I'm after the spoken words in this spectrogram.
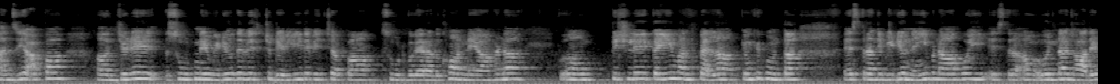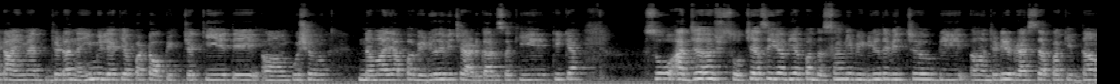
ਹਾਂਜੀ ਆਪਾਂ ਜਿਹੜੇ ਸੂਟ ਨੇ ਵੀਡੀਓ ਦੇ ਵਿੱਚ ਡੇਲੀ ਦੇ ਵਿੱਚ ਆਪਾਂ ਸੂਟ ਵਗੈਰਾ ਦਿਖਾਉਂਦੇ ਆ ਹਨਾ? ਅਹ, ਪਿਛਲੇ ਕਈ ਮੰਥ ਪਹਿਲਾਂ ਕਿਉਂਕਿ ਹੁਣ ਤਾਂ ਇਸ ਤਰ੍ਹਾਂ ਦੀ ਵੀਡੀਓ ਨਹੀਂ ਬਣਾ ਹੋਈ, ਇਸ ਤਰ੍ਹਾਂ ਇੰਨਾ ਜ਼ਿਆਦਾ ਟਾਈਮ ਹੈ ਜਿਹੜਾ ਨਹੀਂ ਮਿਲਿਆ ਕਿ ਆਪਾਂ ਟੌਪਿਕ ਚੱਕੀਏ ਤੇ ਕੁਝ ਨਵਾਂ ਜਿਹਾ ਆਪਾਂ ਵੀਡੀਓ ਦੇ ਵਿੱਚ ਐਡ ਕਰ ਸਕੀਏ, ਠੀਕ ਹੈ? ਸੋ ਅੱਜ ਸੋਚਿਆ ਸੀਗਾ ਵੀ ਆਪਾਂ ਦੱਸਾਂਗੇ ਵੀਡੀਓ ਦੇ ਵਿੱਚ ਵੀ ਜਿਹੜੀ ਐਡਰੈਸ ਆਪਾਂ ਕਿੱਦਾਂ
